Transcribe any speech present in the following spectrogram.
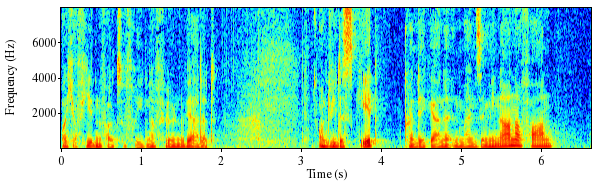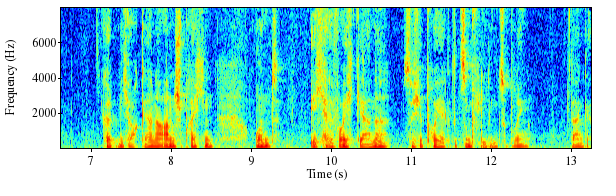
euch auf jeden Fall zufriedener fühlen werdet. Und wie das geht, könnt ihr gerne in meinen Seminaren erfahren, könnt mich auch gerne ansprechen und ich helfe euch gerne, solche Projekte zum Fliegen zu bringen. Danke.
